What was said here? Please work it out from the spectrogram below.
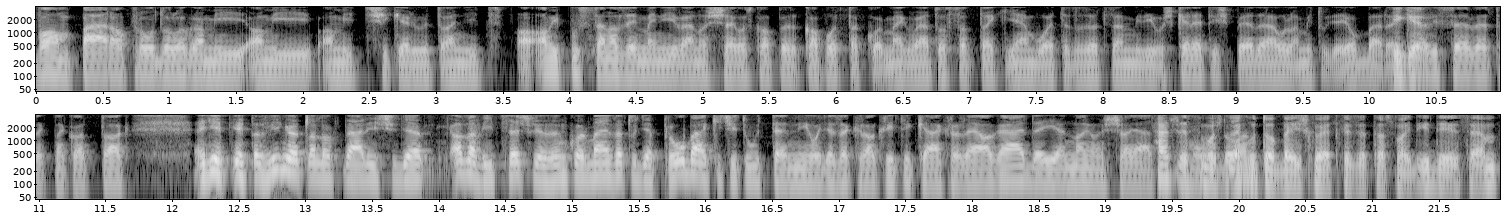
van pár apró dolog, ami, ami, amit sikerült annyit, ami pusztán azért, mert nyilvánosságot kap, kapott, akkor megváltoztatták. Ilyen volt ez az 50 milliós keret is például, amit ugye jobbára egy szerveteknek adtak. Egyébként az ingatlanoknál is ugye az a vicces, hogy az önkormányzat ugye próbál kicsit úgy tenni, hogy ezekre a kritikákra reagál, de ilyen nagyon saját. Hát ez most legutóbb be is következett, azt majd idézem.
